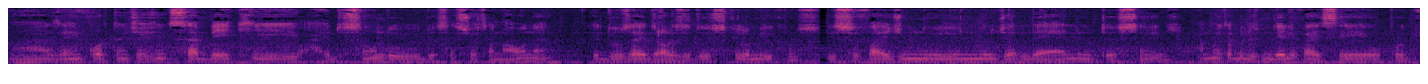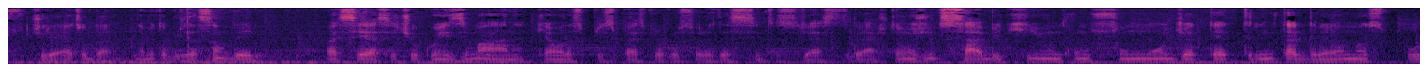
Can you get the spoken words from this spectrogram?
Mas é importante a gente saber que a redução do, do excesso de etanol, né? reduz a hidrólise dos quilomicrons. Isso vai diminuir o número de LDL no teu sangue. O metabolismo dele vai ser o produto direto da, da metabolização dele vai ser a acetilcoenzima A, né? Que é uma das principais precursoras da síntese de ácidos graxos. Então a gente sabe que um consumo de até 30 gramas por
